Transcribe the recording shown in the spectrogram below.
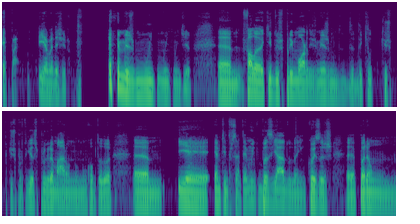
Epá, e é bem de giro. É mesmo muito, muito, muito giro. Um, fala aqui dos primórdios mesmo daquilo que os que os portugueses programaram num, num computador. Um, e é, é muito interessante. É muito baseado em coisas uh, para um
